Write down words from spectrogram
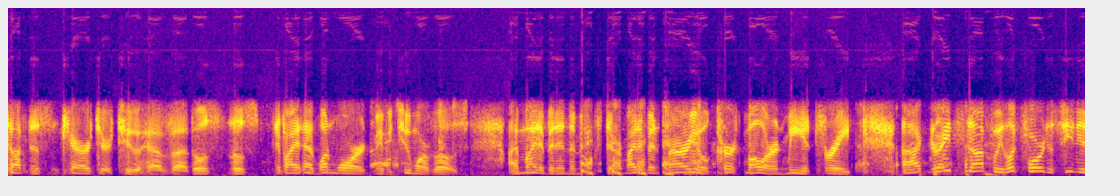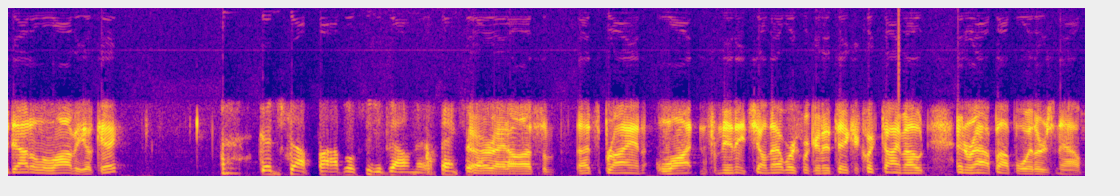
toughness, and character to have uh, those, those, if I had had one more, maybe two more of those, I might have been in the mix there. It might have been Mario, Kirk Muller, and me at three. Uh, great stuff. We look forward to seeing you down in the lobby, okay? Good stuff, Bob. We'll see you down there. Thanks. All right, awesome. That's Brian Lawton from the NHL Network. We're going to take a quick timeout and wrap up Oilers now.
